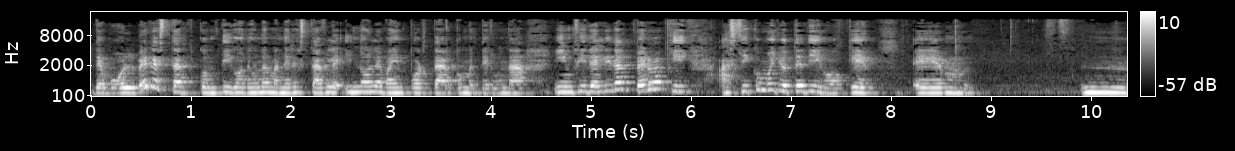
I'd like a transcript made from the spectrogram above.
de volver a estar contigo de una manera estable y no le va a importar cometer una infidelidad. Pero aquí, así como yo te digo que... Em, mm,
